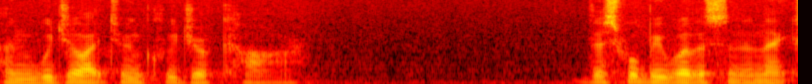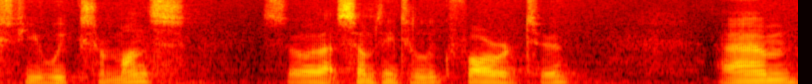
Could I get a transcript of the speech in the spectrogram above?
and would you like to include your car? This will be with us in the next few weeks or months, so that's something to look forward to. Um,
